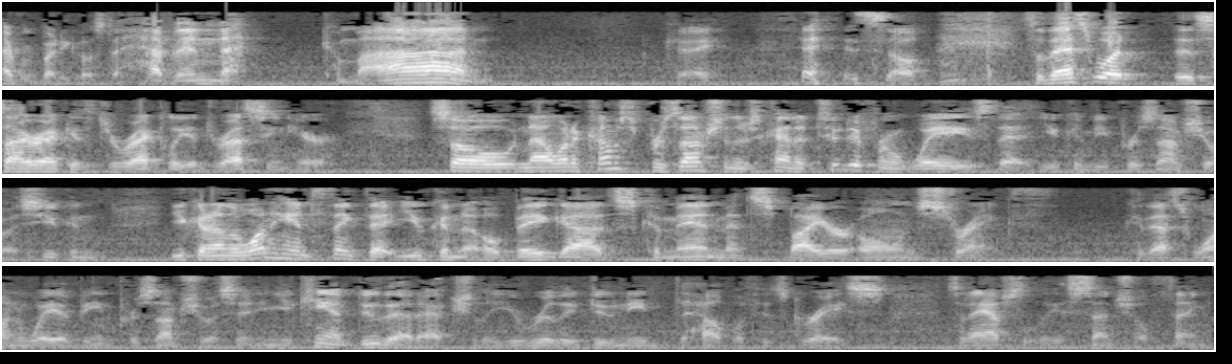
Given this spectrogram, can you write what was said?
Everybody goes to heaven. Come on. Okay. so, so that's what the Sirach is directly addressing here. So now when it comes to presumption, there's kind of two different ways that you can be presumptuous. You can, you can on the one hand think that you can obey God's commandments by your own strength. Okay, that's one way of being presumptuous. And you can't do that actually. You really do need the help of His grace. It's an absolutely essential thing.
